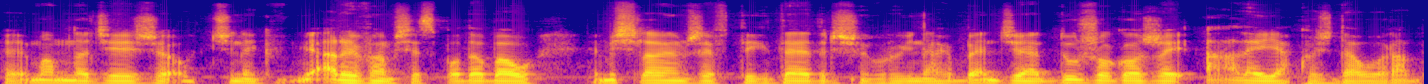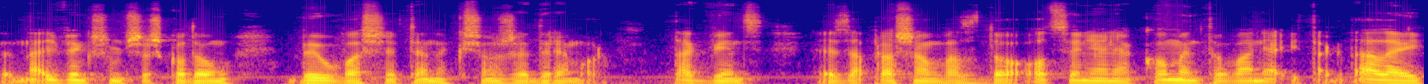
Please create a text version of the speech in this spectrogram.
E, Mam nadzieję, że odcinek w miarę Wam się spodobał. Myślałem, że w tych deedrycznych ruinach będzie dużo gorzej, ale jakoś dało radę. Największą przeszkodą był właśnie ten książę Dremor. Tak więc e, zapraszam Was do oceniania, komentowania i tak dalej.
